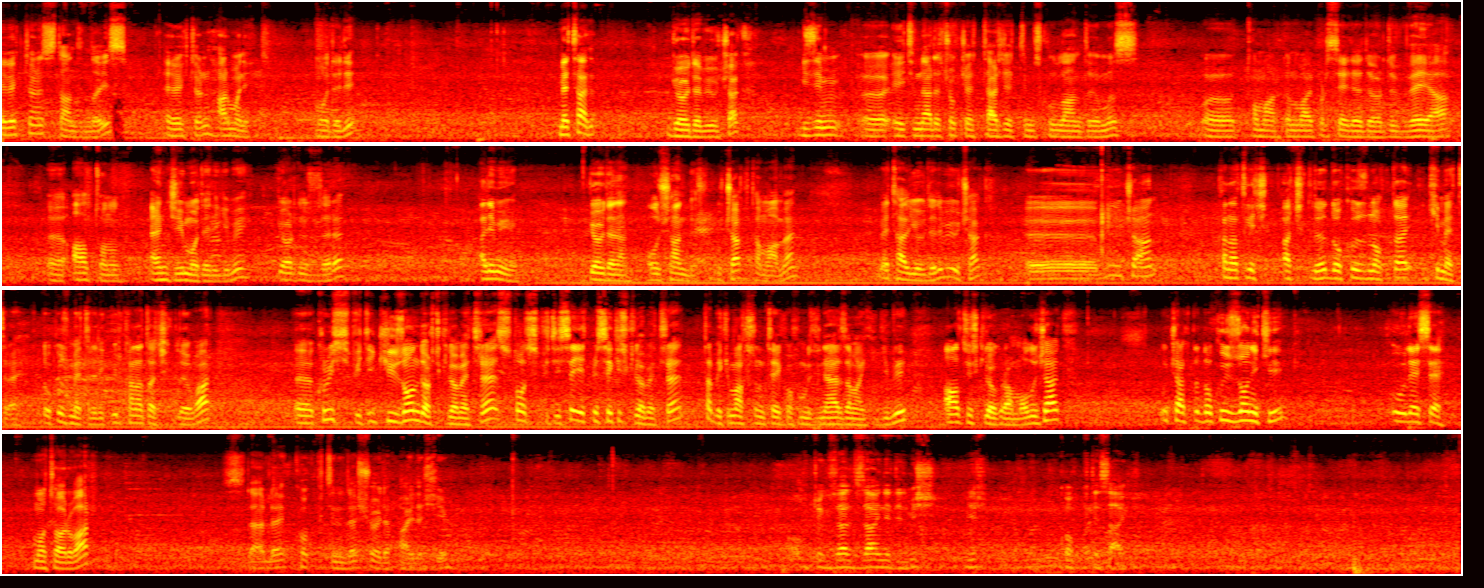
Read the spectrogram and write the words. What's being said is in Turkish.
Evector'un standındayız. Evector'un Harmony modeli. Metal gövde bir uçak. Bizim e, eğitimlerde çokça tercih ettiğimiz, kullandığımız e, Tomark'ın Viper SD4'ü veya e, Alto'nun NG modeli gibi gördüğünüz üzere alüminyum gövdeden oluşan bir uçak tamamen. Metal gövdeli bir uçak. Bu uçağın kanat açıklığı 9.2 metre. 9 metrelik bir kanat açıklığı var. E, cruise speed 214 kilometre, stall speed ise 78 kilometre. Tabii ki maksimum take off'umuz yine her zamanki gibi 600 kilogram olacak. Uçakta 912 ULS motor var. Sizlerle kokpitini de şöyle paylaşayım. Oldukça güzel dizayn edilmiş bir kokpite sahip.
